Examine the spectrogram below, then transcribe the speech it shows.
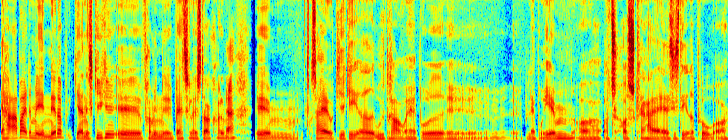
Jeg har arbejdet med netop Gianni Skikke øh, fra min øh, bachelor i Stockholm. Ja. Øhm, så har jeg jo dirigeret uddrag af både øh, La Bohème og, og Tosca har jeg assisteret på, og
